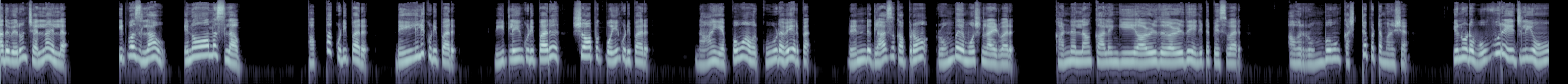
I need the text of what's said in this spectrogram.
அது வெறும் செல்லம் இல்ல. It was love enormous love papa குடிப்பாரு. டெய்லி குடிப்பாரு. வீட்லயும் குடிப்பாரு ஷாப்புக்கு போயும் குடிப்பாரு. நான் எப்பவும் அவர் கூடவே இருப்பேன். ரெண்டு கிளாஸுக்கு அப்புறம் ரொம்ப எமோஷனல் ஆயிடுவாரு. கண்ணெல்லாம் கலங்கி அழுது அழுது என்கிட்ட பேசுவார். அவர் ரொம்பவும் கஷ்டப்பட்ட மனுஷன். என்னோட ஒவ்வொரு ஏஜ்லயும்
